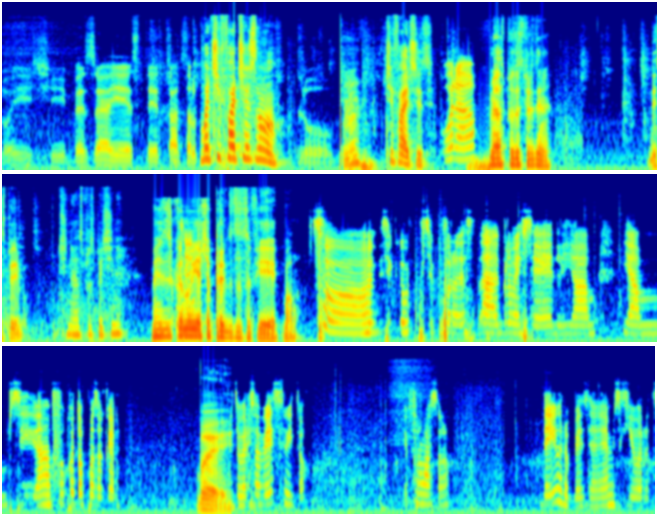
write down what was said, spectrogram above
Lui și Bezea este tatăl Mă, ce copilului faceți, mă? lui- Ce faceți? Bună! Mi-a spus despre tine. Despre... Cine a spus pe cine? Mi-a zis că nu e așa pregătită să fie mamă. Tu, zic că ce prost. A, glumește el. I-am, i-am, zi- am făcut o poză cu el. Băi... Uite, vrei să vezi? Uite-o. E frumoasă, nu? De e urât pe zi, i-am zis că e urât.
